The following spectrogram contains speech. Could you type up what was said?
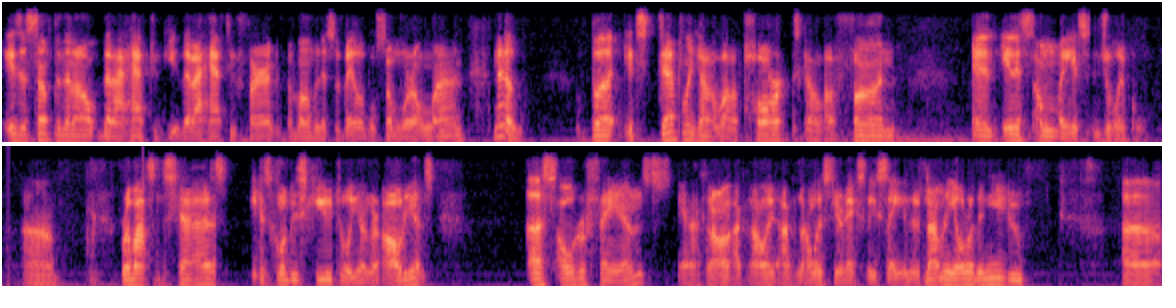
Is it something that I that I have to get that I have to find the moment it's available somewhere online? No, but it's definitely got a lot of heart. It's got a lot of fun, and in its own way, it's enjoyable. Um, Robots in Disguise is going to be skewed to a younger audience. Us older fans, and I can I can always, I can always hear XV saying, "There's not many older than you." Uh,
